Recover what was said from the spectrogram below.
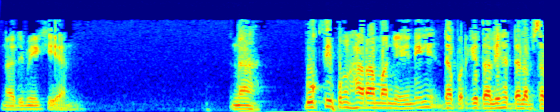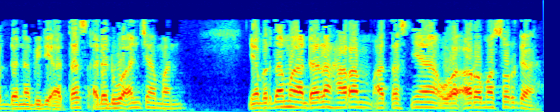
Nah demikian. Nah, bukti pengharamannya ini dapat kita lihat dalam sabda Nabi di atas ada dua ancaman. Yang pertama adalah haram atasnya aroma surga.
